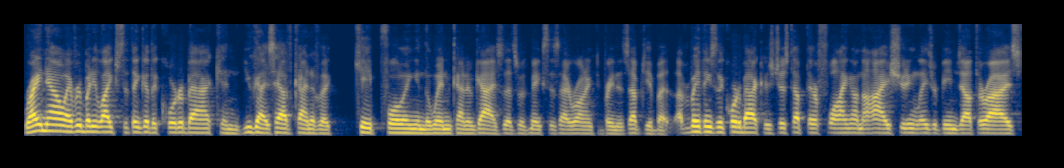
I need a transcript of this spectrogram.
right now everybody likes to think of the quarterback, and you guys have kind of a cape flowing in the wind kind of guy. So that's what makes this ironic to bring this up to you. But everybody thinks the quarterback is just up there flying on the high, shooting laser beams out their eyes.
